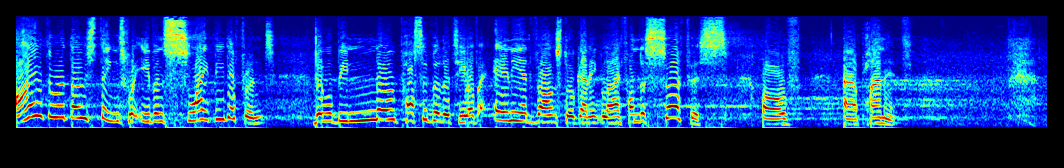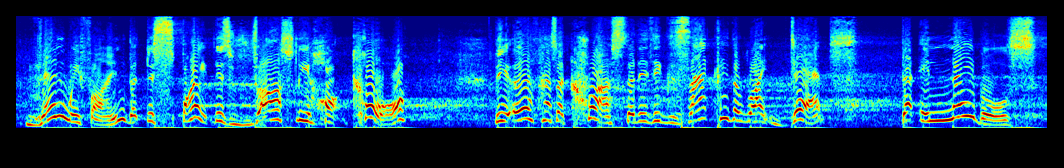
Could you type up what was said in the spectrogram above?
either of those things were even slightly different, there would be no possibility of any advanced organic life on the surface of our planet. Then we find that despite this vastly hot core, the Earth has a crust that is exactly the right depth that enables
